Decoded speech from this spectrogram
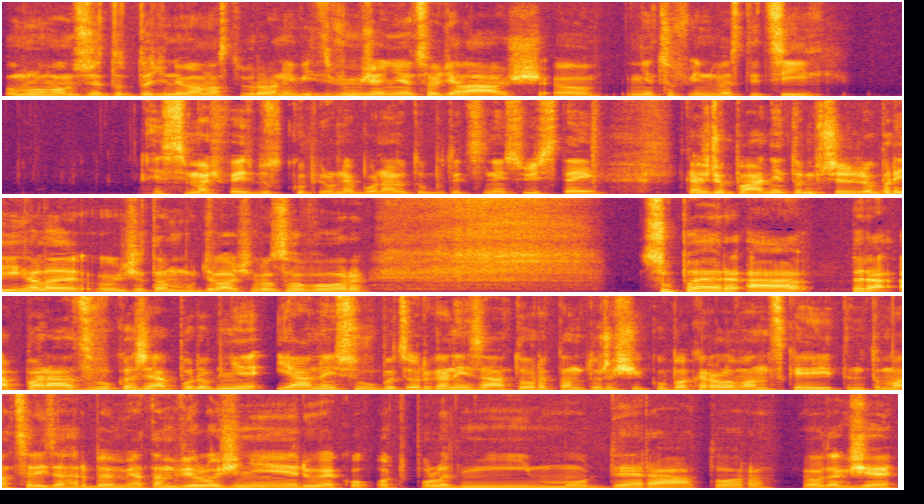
omlouvám se, že to teď nemám nastudovaný víc. Vím, že něco děláš, uh, něco v investicích, jestli máš Facebook skupinu nebo na YouTube, teď si nejsou jistý. Každopádně to mi přijde dobrý, hele, že tam uděláš rozhovor. Uh, Super a teda aparát zvukaře a podobně, já nejsem vůbec organizátor, tam to řeší Kuba Kralovanský, ten to má celý za hrbem, já tam vyloženě jedu jako odpolední moderátor, jo, takže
